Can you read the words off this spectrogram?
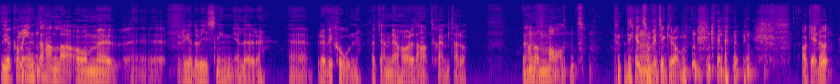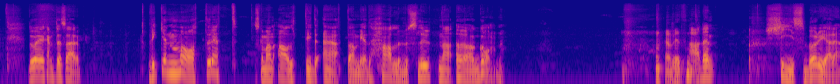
det kommer inte handla om eh, redovisning eller revision, utan jag har ett annat skämt här då. Det handlar om mat. Det som vi tycker om. Okej, då, då är skämtet så här. Vilken maträtt ska man alltid äta med halvslutna ögon? Jag vet inte. Ja, den... Cheeseburgare.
